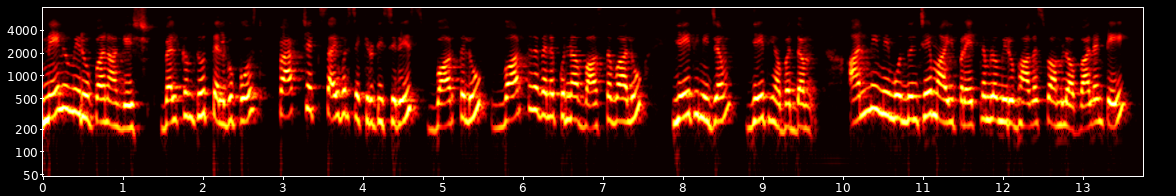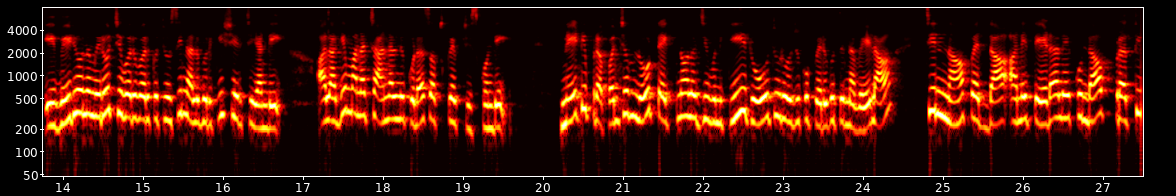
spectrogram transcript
నేను మీ Roopa Nagesh. Welcome to Telugu post fact check cyber security series వార్తలు వార్తల వెనుకున్న వాస్తవాలు ఏది నిజం ఏది అబద్ధం. అన్ని మీ ముందుంచే మా ఈ ప్రయత్నంలో మీరు భాగస్వాములు అవ్వాలంటే ఈ వీడియోను మీరు చివరి వరకు చూసి నలుగురికి షేర్ చేయండి. అలాగే మన ఛానల్ని కూడా సబ్స్క్రైబ్ చేసుకోండి. నేటి ప్రపంచంలో టెక్నాలజీ ఉనికి రోజు రోజుకు పెరుగుతున్న వేళ చిన్న పెద్ద అనే తేడా లేకుండా ప్రతి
